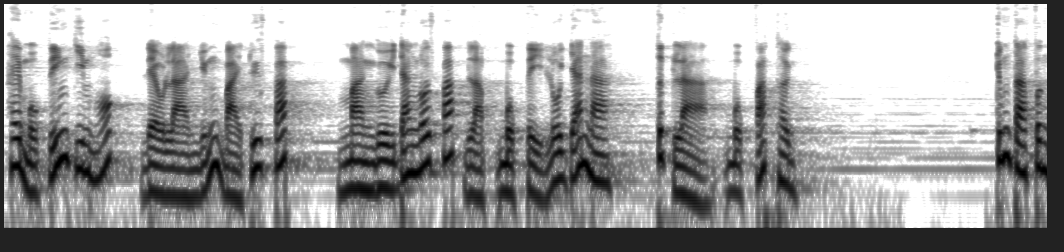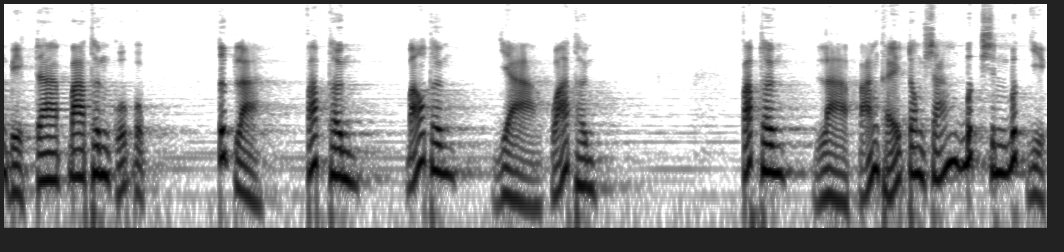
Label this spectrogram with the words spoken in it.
hay một tiếng chim hót đều là những bài thuyết pháp mà người đang nói pháp là bột tỳ lô giá na, tức là bột pháp thân. Chúng ta phân biệt ra ba thân của bột tức là pháp thân, báo thân và quá thân. Pháp thân là bản thể trong sáng bất sinh bất diệt.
